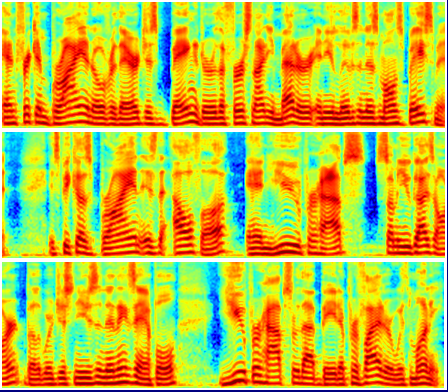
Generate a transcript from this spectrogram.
And freaking Brian over there just banged her the first night he met her and he lives in his mom's basement. It's because Brian is the alpha and you perhaps, some of you guys aren't, but we're just using an example. You perhaps are that beta provider with money.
